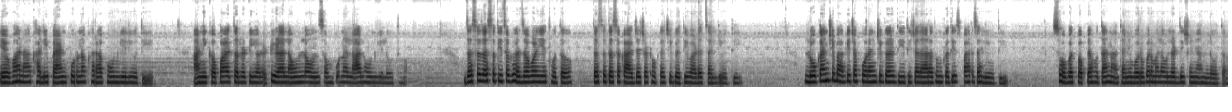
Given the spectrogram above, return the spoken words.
एव्हा ना खाली पॅन्ट पूर्ण खराब होऊन गेली होती आणि कपाळ तर टिळा टिळा लावून लावून संपूर्ण लाल होऊन गेलं होतं. जसं जसं तिचं घर जवळ येत होतं तसं तसं काळजाच्या ठोक्याची गती वाढत चालली होती. लोकांची बाकीच्या पोरांची गर्दी तिच्या दारातून कधीच पार झाली होती. सोबत पप्प्या होताना त्याने बरोबर मला उलट दिशेने आणलं होतं.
